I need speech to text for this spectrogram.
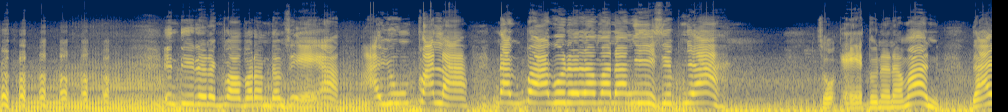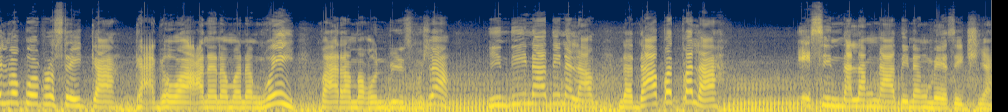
Hindi na nagpaparamdam si Ea. Ayun pala nagbago na naman ang isip niya. So eto na naman. Dahil mapoprostrate ka gagawa ka na naman ng way para makonvince mo siya. Hindi natin alam na dapat pala isin na lang natin ang message niya.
